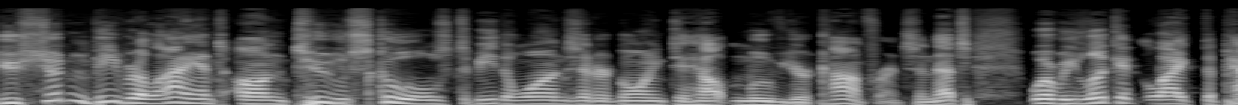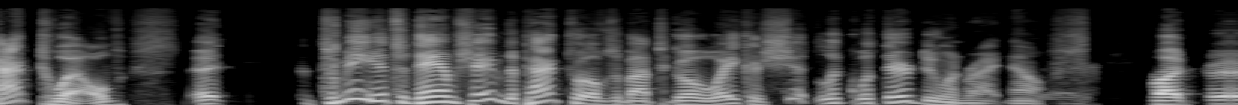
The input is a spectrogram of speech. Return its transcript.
you shouldn't be reliant on two schools to be the ones that are going to help move your conference. And that's where we look at like the Pac-12. Uh, to me, it's a damn shame the Pac-12 is about to go away because shit, look what they're doing right now. But uh,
